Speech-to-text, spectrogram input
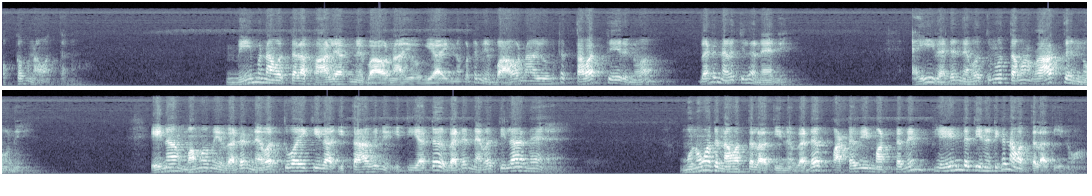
ඔක්කොම නවත්තනවා. මේම නවත්තලා කාලයක් මේ භාවනා යෝගියා ඉන්නකොට මේ භාවනා යෝගිට තවත් තේරෙනවා වැඩ නැවතිලා නැහනේ. ඇයි වැඩ නැවතුනොත් තමන් rahat වෙන්න ඕනේ. එහෙනම් මම මේ වැඩ නැවතුවයි කියලා ඉතාලගෙන ඉතියට වැඩ නැවතිලා නැහැ. මොනවද නවත්තලා තියෙන වැඩ? පටවි මට්ටමින් පේන්න තියෙන ටික නවත්තලා තියෙනවා.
